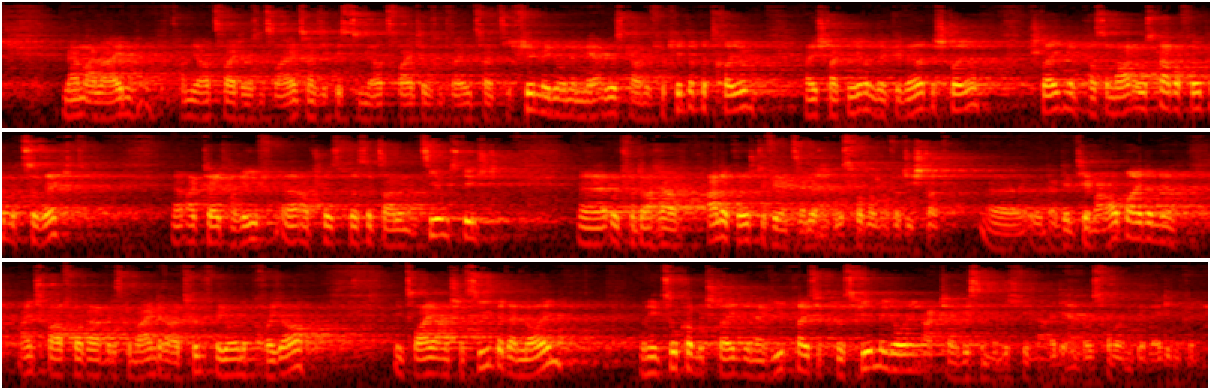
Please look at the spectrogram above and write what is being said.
Wir haben allein vom Jahr 2022 bis zum Jahr 2023 4 Millionen mehr Ausgaben für Kinderbetreuung, weil stagnierende Gewerbesteuer, steigende Personalausgaben vollkommen zu Recht, äh, aktuell Tarifabschluss für Sozial- und Erziehungsdienst äh, und von daher allergrößte finanzielle Herausforderung für die Stadt. Äh, und an dem Thema arbeiten wir. Einsparvorgabe des Gemeinderats 5 Millionen pro Jahr, in zwei Jahren schon 7, dann 9. Und hinzu kommen steigende Energiepreise plus 4 Millionen. Aktuell wissen wir nicht, wie wir all die Herausforderungen bewältigen können.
